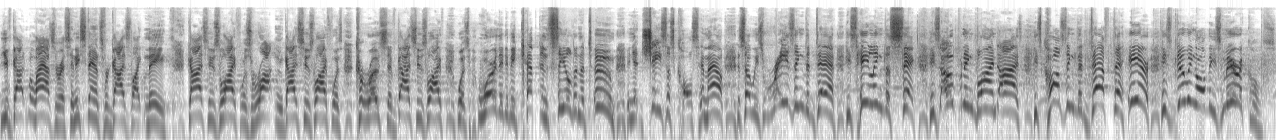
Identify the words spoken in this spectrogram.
you've got Lazarus, and he stands for guys like me, guys whose life was rotten, guys whose life was corrosive, guys whose life was worthy to be kept and sealed in a tomb. And yet Jesus calls him out. And so he's raising the dead, he's healing the sick, he's opening blind eyes, he's causing the deaf to hear, he's doing all these miracles.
